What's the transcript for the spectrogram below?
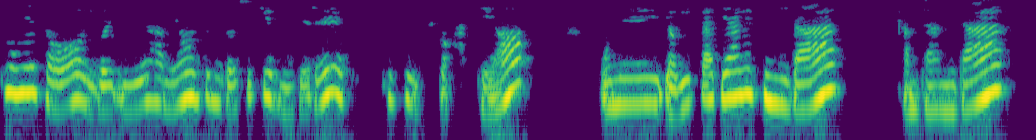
통해서 이걸 이해하면 좀 더 쉽게 문제를 풀 수 있을 것 같아요. 오늘 여기까지 하겠습니다. 감사합니다.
